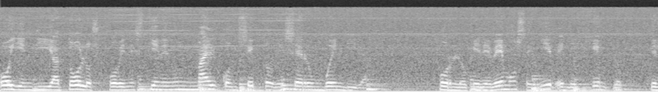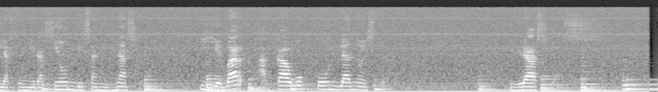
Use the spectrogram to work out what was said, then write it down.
hoy en día todos los jóvenes tienen un mal concepto de ser un buen líder, por lo que debemos seguir el ejemplo de la generación de San Ignacio y llevar a cabo con la nuestra. Gracias.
